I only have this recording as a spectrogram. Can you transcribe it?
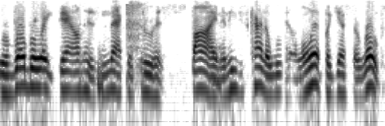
reverberate down his neck and through his spine, and he just kind of went limp against the ropes.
